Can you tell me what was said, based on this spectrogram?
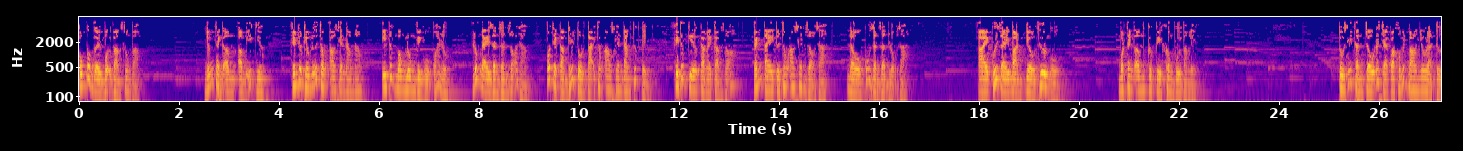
Cũng có người vội vàng xông vào. Những thanh âm ầm ý kia Khiến cho thiếu nữ trong ao sen nao nao Ý thức bông lung vì ngủ quá lâu, Lúc này dần dần rõ ràng Có thể cảm thấy tồn tại trong ao sen đang thức tỉnh. Khi thức kia càng ngày càng rõ, Cánh tay từ trong ao sen rõ ra, Đầu cũng dần dần lộ ra. Ai cuối giày bản tiểu thư ngủ? Một thanh âm cực kỳ không vui vang lên. Tu sĩ thần châu đã trải qua không biết bao nhiêu là tử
